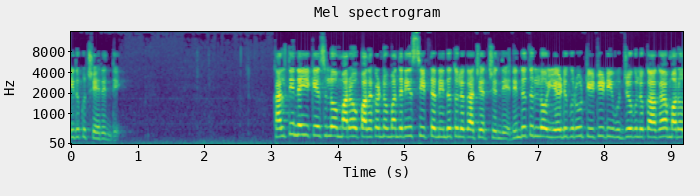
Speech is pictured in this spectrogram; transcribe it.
ఐదుకు చేరింది. కల్తీ నెయ్యి కేసులో మరో పదకొండు మందిని సిట్ నిందితులుగా చేర్చింది. నిందితుల్లో ఏడుగురు టీటీడీ ఉద్యోగులు కాగా మరో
